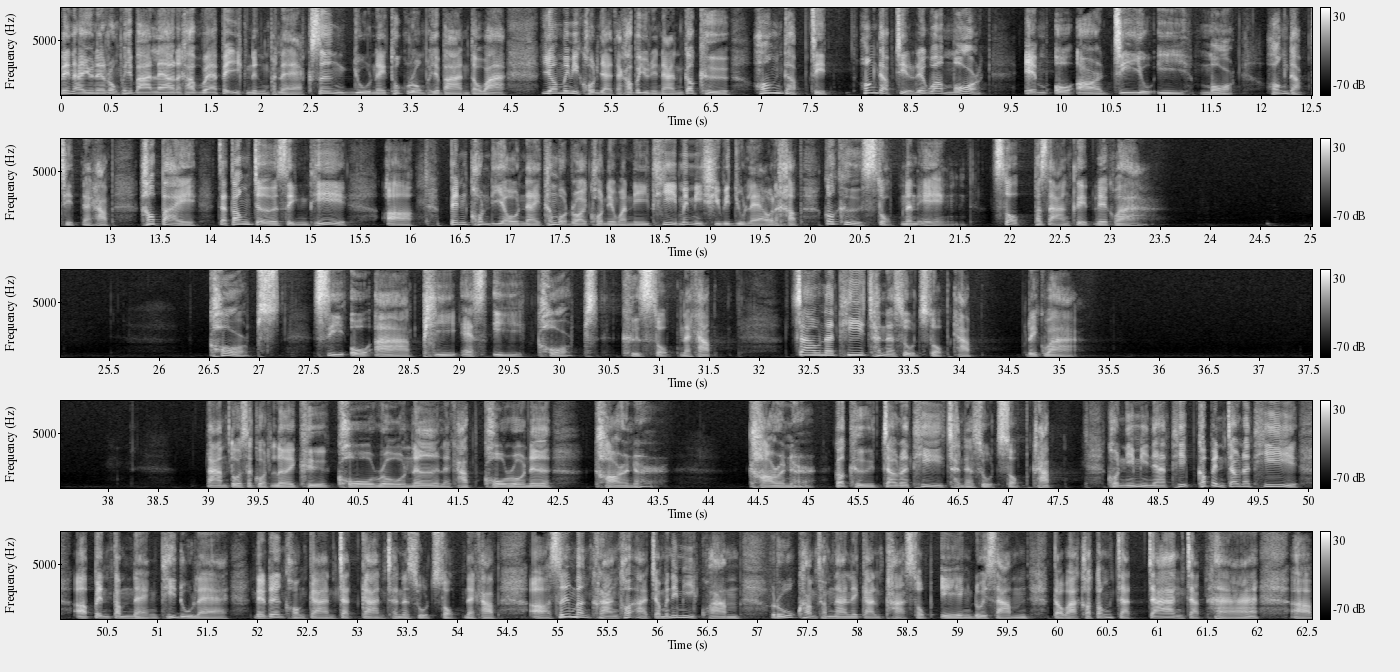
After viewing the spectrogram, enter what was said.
ในไหนอยู่ในโรงพยาบาลแล้วนะครับ แวะไปอีกหนึ่งแผนก ซึ่งอยู่ในทุกโรงพยาบาลแต่ว่า ย่อมไม่มีคนอยากจะเข้าไปอยู่ในนั้น ก็คือห้องดับจิต ห้องดับจิตเรียกว่า morgue M O R G U E morgue ห้องดับจิตนะครับ เข้าไปจะต้องเจอสิ่งที่เป็นคนเดียวในทั้งหมดร้อยคนในวันนี้ที่ไม่มีชีวิตอยู่แล้วนะครับ ก็คือศพนั่นเอง ศพภาษาอังกฤษเรียกว่า corpse C O R P S E corpse คือศพนะครับ เจ้าหน้าที่ชนสูตรศพครับ เรียกว่า ตามตัวสะกดเลยคือ coroner นะครับ coroner coroner coroner ก็คือเจ้าหน้าที่ชนสูตรศพครับ คนนี้มีหน้าที่เขาเป็นเจ้าหน้าที่เป็นตำแหน่งที่ดูแลในเรื่องของการจัดการชันสูตรศพนะครับซึ่งบางครั้งเขาอาจจะไม่ได้มีความรู้ความชำนาญในการผ่าศพเองด้วยซ้ำแต่ว่าเขาต้องจัดจ้างจัดหา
